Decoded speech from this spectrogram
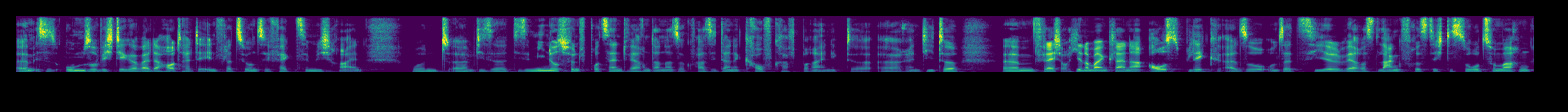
ähm, ist es umso wichtiger, weil da haut halt der Inflationseffekt ziemlich rein. Und äh, diese, diese minus fünf Prozent wären dann also quasi deine kaufkraftbereinigte äh, Rendite. Ähm, vielleicht auch hier nochmal ein kleiner Ausblick. Also unser Ziel wäre es langfristig, das so zu machen,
